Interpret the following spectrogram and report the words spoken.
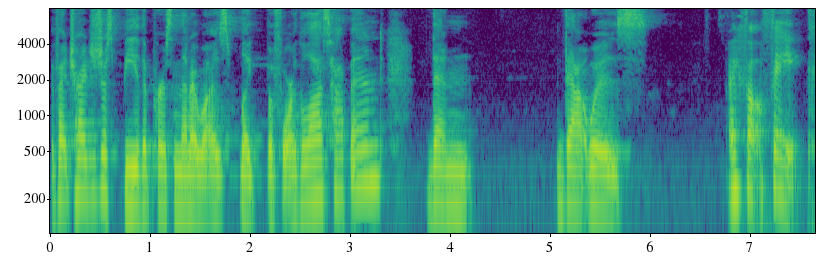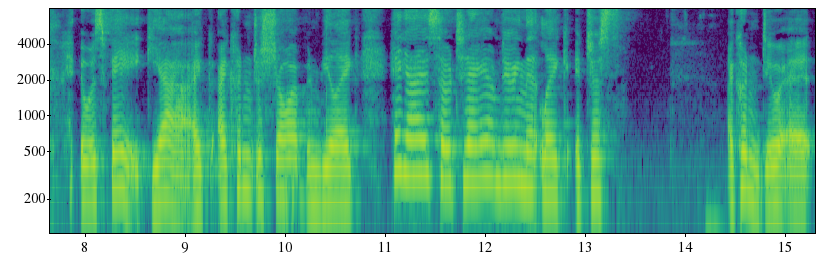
If I tried to just be the person that I was like before the loss happened, then that was I felt fake. It was fake. Yeah. I, I couldn't just show up and be like, hey guys, so today I'm doing that. Like, it just, I couldn't do it.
